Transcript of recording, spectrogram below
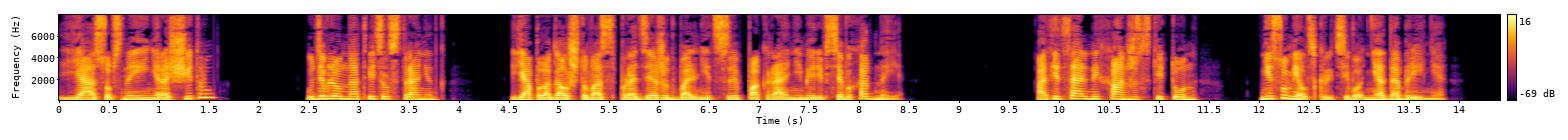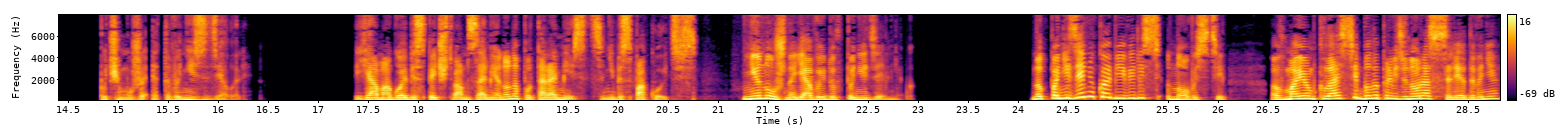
я, собственно, и не рассчитывал», — удивленно ответил Страннинг. «Я полагал, что вас продержат в больнице, по крайней мере, все выходные». Официальный ханжеский тон не сумел скрыть его неодобрение. Почему же этого не сделали? «Я могу обеспечить вам замену на полтора месяца, не беспокойтесь. Не нужно, я выйду в понедельник». Но к понедельнику объявились новости. В моем классе было проведено расследование,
